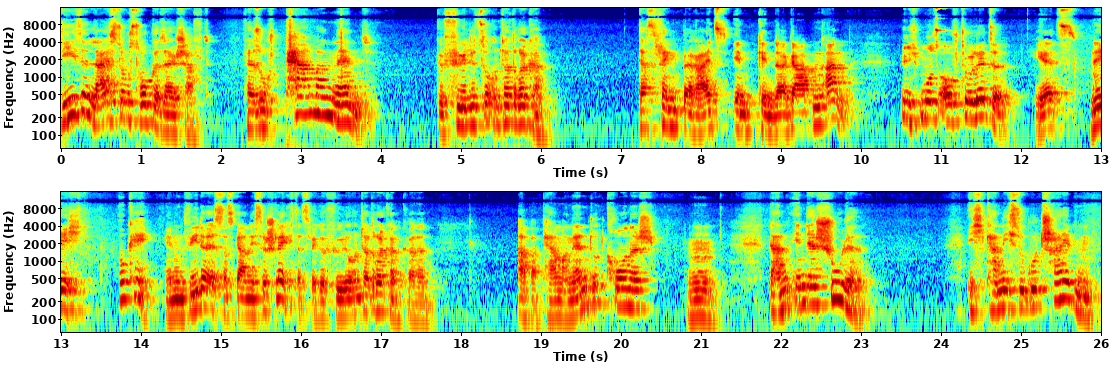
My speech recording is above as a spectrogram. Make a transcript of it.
Diese Leistungsdruckgesellschaft versucht permanent Gefühle zu unterdrücken. Das fängt bereits im Kindergarten an. Ich muss auf Toilette. Jetzt nicht. Okay, hin und wieder ist das gar nicht so schlecht, dass wir Gefühle unterdrücken können. Aber permanent und chronisch, hm. Dann in der Schule. Ich kann nicht so gut schreiben,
